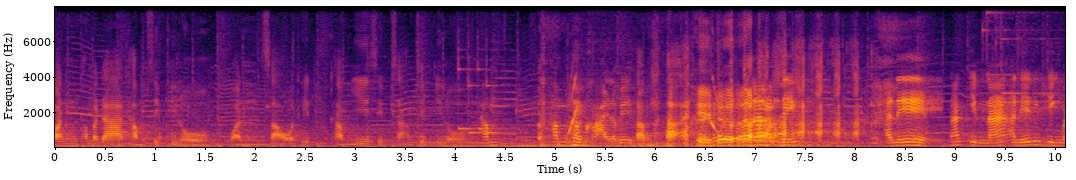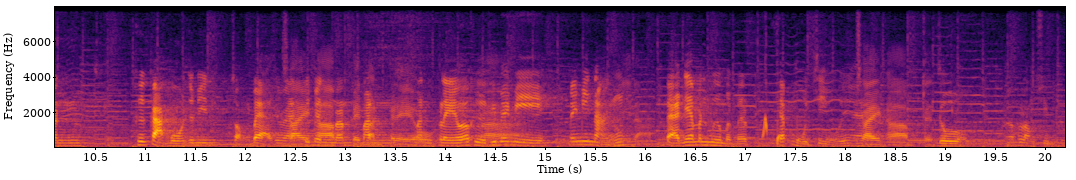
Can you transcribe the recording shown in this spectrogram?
วันธรรมดาทำ10กิโล วันเสาร์อาทิตย์ทำ20 30กิโลทำทำทำขายเหรอพี่ทำขาย ทำทิ้งอันนี้น่ากินนะ อันนี้จริง ๆ มัน คือกากหมูจะมีสองแบบใช่ไหมใช่ที่เป็นครับมันเป็นมัมันนเปลวมันเปลวก็คือที่ไม่มีไม่มีหนัง ไม่มีหนัง แต่อันเนี้ยมันมือเหมือนแบบแคบหมูจิ๋วใช่ไหมใช่ครับเป็นดูแล้วก็ลองชิมดู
